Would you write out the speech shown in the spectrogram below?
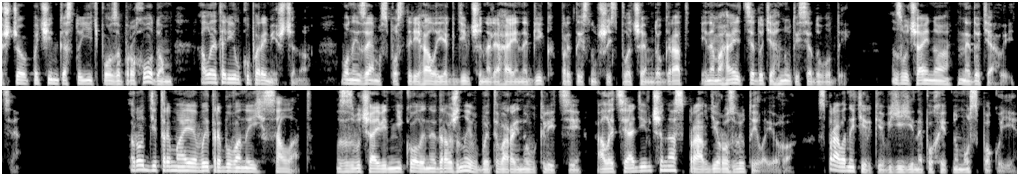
що печінка стоїть поза проходом, але тарілку переміщено. Вони зем спостерігали, як дівчина лягає на бік, притиснувшись плечем до град, і намагається дотягнутися до води. Звичайно, не дотягується. Родді тримає витребуваний салат. Зазвичай він ніколи не дражнив би тварину в клітці, але ця дівчина справді розлютила його. Справа не тільки в її непохитному спокої,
